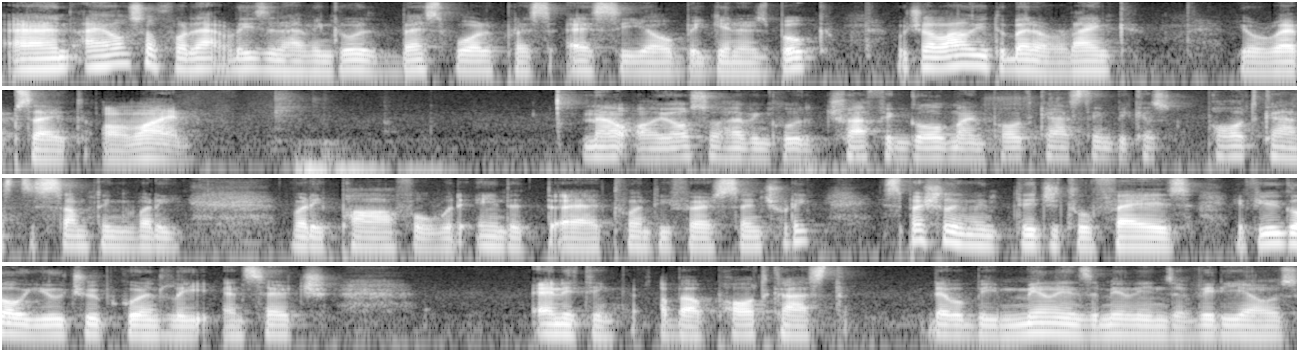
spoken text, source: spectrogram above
And I also, for that reason, have included Best WordPress SEO Beginner's Book, which allow you to better rank your website online. Now, I also have included Traffic Goldmine podcasting because podcast is something very, very powerful within the uh, 21st century, especially in the digital phase. If you go YouTube currently and search anything about podcast. There will be millions and millions of videos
